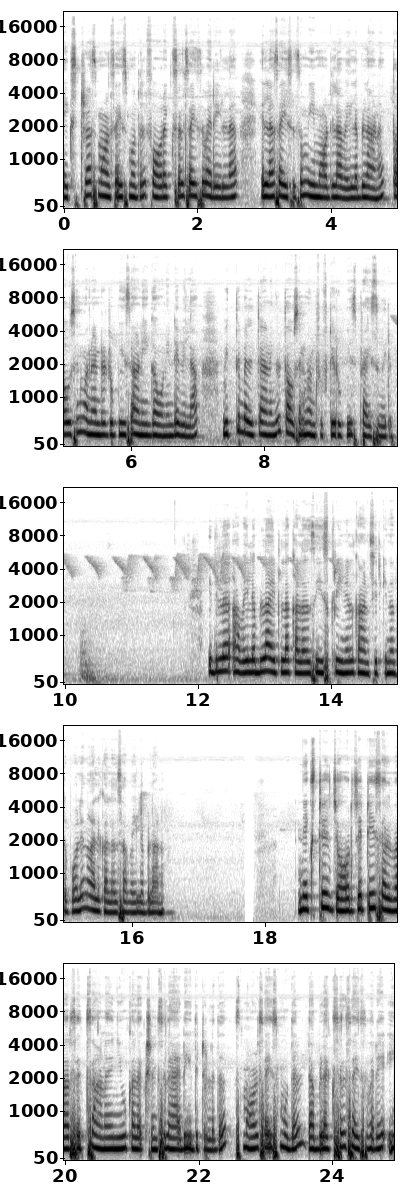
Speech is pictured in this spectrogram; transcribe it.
എക്സ്ട്രാ സ്മോൾ സൈസ് മുതൽ ഫോർ എക്സൽ സൈസ് വരെയുള്ള എല്ലാ സൈസസും ഈ മോഡൽ അവൈലബിൾ ആണ്. തൗസൻഡ് വൺ ഹൺഡ്രഡ് റുപ്പീസാണ് ഈ ഗൗണിന്റെ വില. വിത്ത് ബെൽറ്റ് ആണെങ്കിൽ thousand one fifty rupees price വരും. ഇതിൽ അവൈലബിൾ ആയിട്ടുള്ള കളേഴ്സ് ഈ സ്ക്രീനിൽ കാണിച്ചിരിക്കുന്നത് പോലെ നാല് കളേഴ്സ് അവൈലബിൾ ആണ്. നെക്സ്റ്റ് ജോർജറ്റി സൽവാർ സെറ്റ്സ് ആണ് ന്യൂ കളക്ഷൻസിൽ ആഡ് ചെയ്തിട്ടുള്ളത്. സ്മോൾ സൈസ് മുതൽ ഡബിൾ എക്സൽ സൈസ് വരെ ഈ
